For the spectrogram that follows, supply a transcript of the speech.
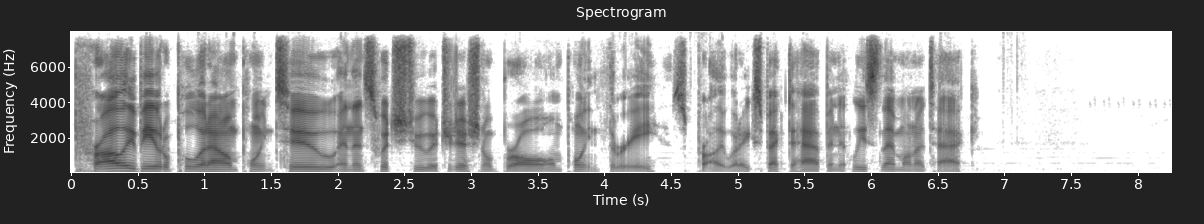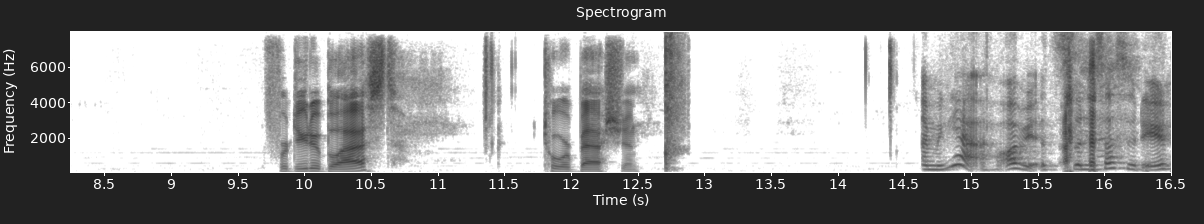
Probably be able to pull it out on point two, and then switch to a traditional brawl on point three. Is probably what I expect to happen, at least them on attack. For Doo Doo Blast, Tor Bastion. I mean, yeah, obvious. It's a necessity.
